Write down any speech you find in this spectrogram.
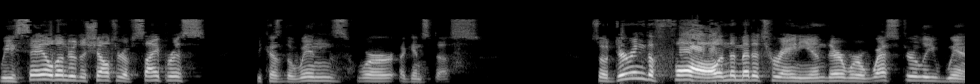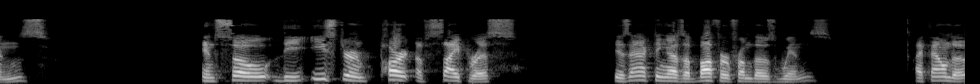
we sailed under the shelter of Cyprus because the winds were against us. So during the fall in the Mediterranean, there were westerly winds and so the eastern part of Cyprus is acting as a buffer from those winds. I found a,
